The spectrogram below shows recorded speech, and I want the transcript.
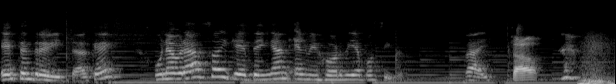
esta entrevista, ¿ok? Un abrazo y que tengan el mejor día posible. Bye. Chao.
